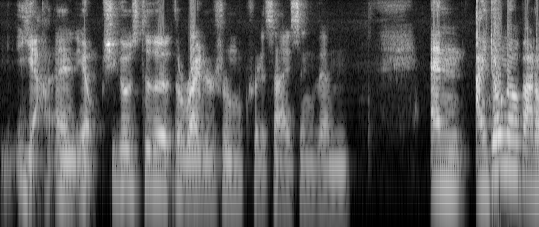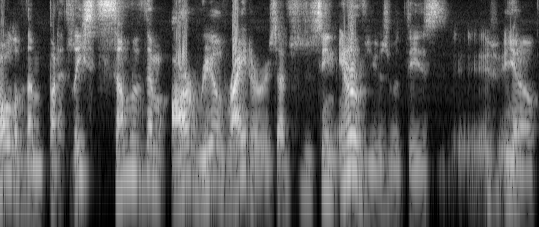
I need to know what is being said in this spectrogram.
yeah, and you know, she goes to the, the writer's room criticizing them. And I don't know about all of them, but at least some of them are real writers. I've seen interviews with these, you know,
